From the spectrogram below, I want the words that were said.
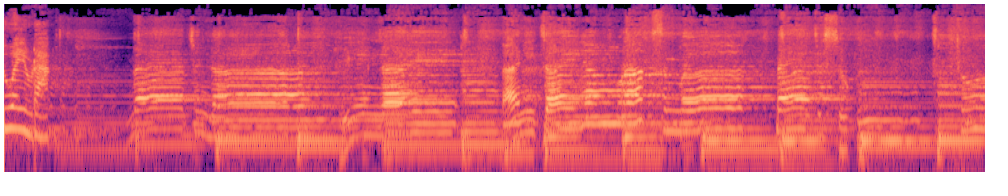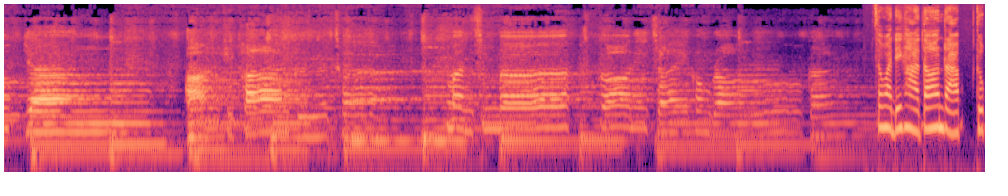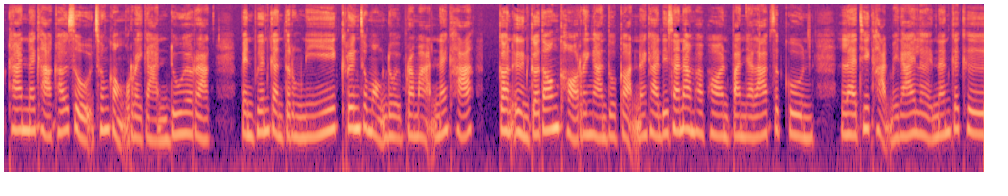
ด้วยรัก แม้จะนานเพียงไหนแต่ในใจยังรักเสมอ แม้จะสุขทุกอย่าง วัสดีค่ะ ต้อนรับทุกท่านนะคะ เข้าสู่ช่วงของรายการด้วยรัก เป็นเพื่อนกันตรงนี้ครึ่งชั่วโมงโดยประมาณนะคะ ก่อนอื่นก็ต้องขอรายงานตัวก่อนนะคะ ดิฉันอัมพพร ปัญญาลาภสกุล และที่ขาดไม่ได้เลย นั่นก็คือ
